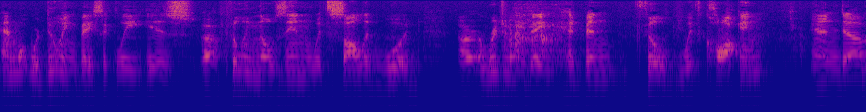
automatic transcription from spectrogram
And what we're doing basically is uh, filling those in with solid wood. Uh, originally, they had been filled with caulking and um,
